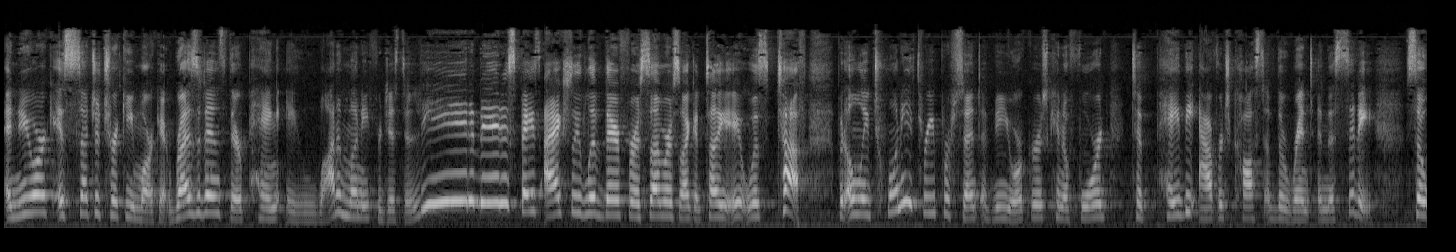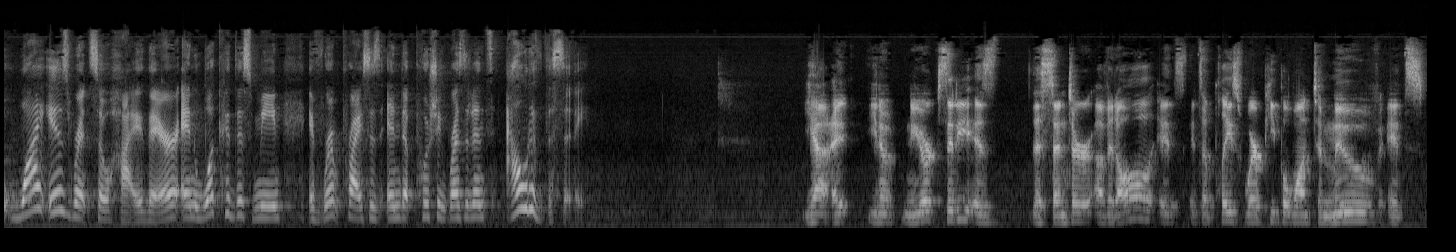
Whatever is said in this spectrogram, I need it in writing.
And New York is such a tricky market. Residents, they're paying a lot of money for just a little bit of space. I actually lived there for a summer, so I can tell you it was tough. But only 23% of New Yorkers can afford to pay the average cost of the rent in the city. So why is rent so high there? And what could this mean if rent prices end up pushing residents out of the city? Yeah, I, you know, New York City is the center of it all. It's it's a place where people want to move. It's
